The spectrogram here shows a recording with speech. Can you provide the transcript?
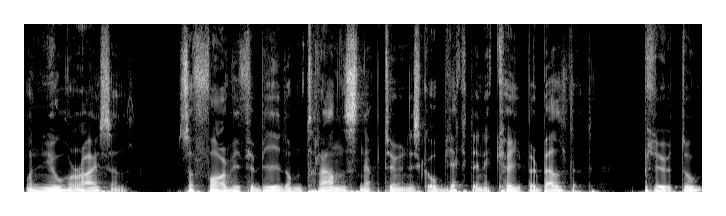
och New Horizons så far vi förbi de transneptuniska objekten i Kuiperbältet. Pluto,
